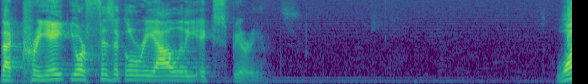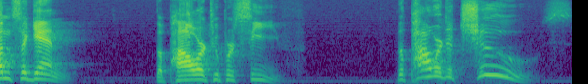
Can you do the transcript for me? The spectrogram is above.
that create your physical reality experience. Once again, the power to perceive, the power to choose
